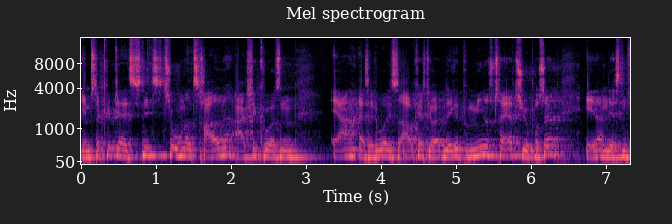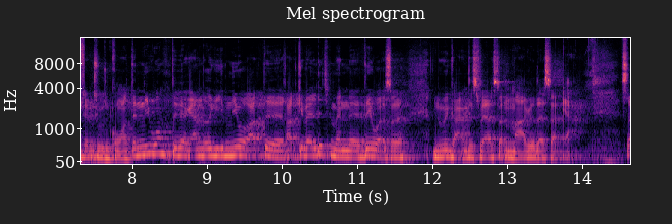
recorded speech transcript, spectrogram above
jamen så købte jeg et snit til 230. Aktiekursen er altså et urealiseret afkast i øjeblikket på minus 23% eller næsten 5.000 kroner. Den niver, det vil jeg gerne medgive, den niver ret, øh, ret gevaldigt, men øh, det er jo altså nu engang desværre sådan markedet altså er. Så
